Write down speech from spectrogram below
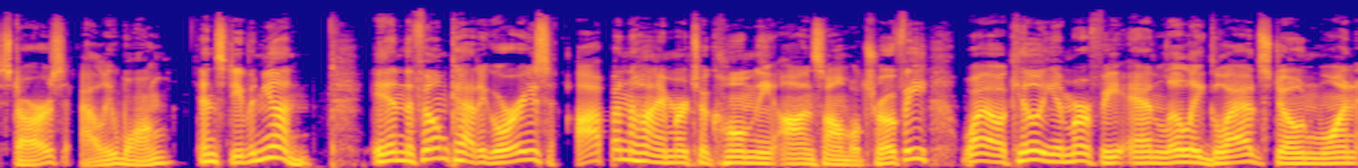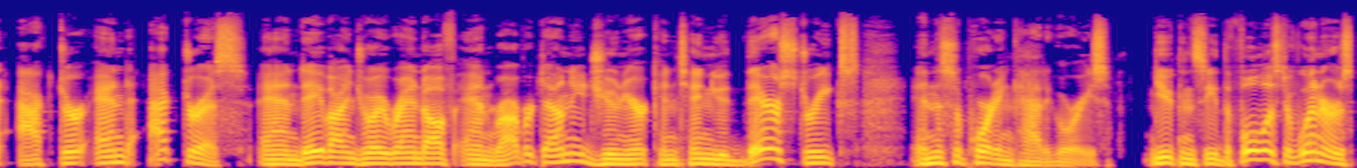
stars Ali Wong and Steven Yeun. In the film categories, Oppenheimer took home the ensemble trophy, while Cillian Murphy and Lily Gladstone won actor and actress, and Da'Vine Joy Randolph and Robert Downey Jr. continued their streaks in the supporting categories. You can see the full list of winners,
